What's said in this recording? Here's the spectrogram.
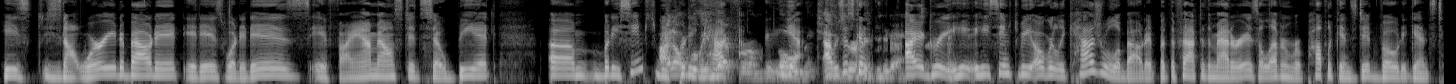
he's he's not worried about it. It is what it is. If I am ousted, so be it. Um, but he seems to be I don't pretty. ca- that for a moment. Yeah, He's I was just going to. I agree. He he seems to be overly casual about it. But the fact of the matter is, eleven Republicans did vote against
